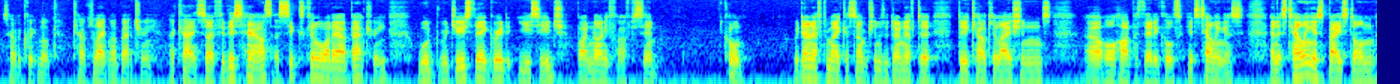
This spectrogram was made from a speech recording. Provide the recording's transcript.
Let's have a quick look calculate my battery. Okay, so for this house, a 6 kilowatt hour battery would reduce their grid usage by 95%. Cool. We don't have to make assumptions, we don't have to do calculations uh, or hypotheticals. It's telling us. And it's telling us based on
